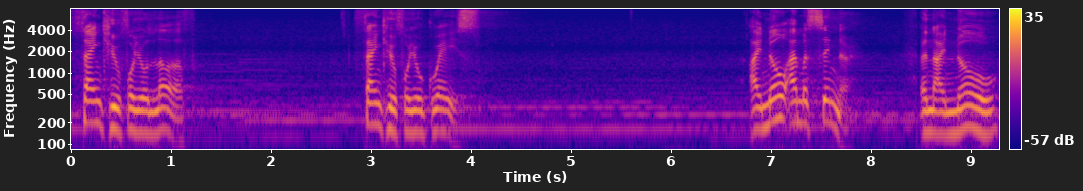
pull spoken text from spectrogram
thank you for your love Thank you for your grace. I know I'm a sinner, and I know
